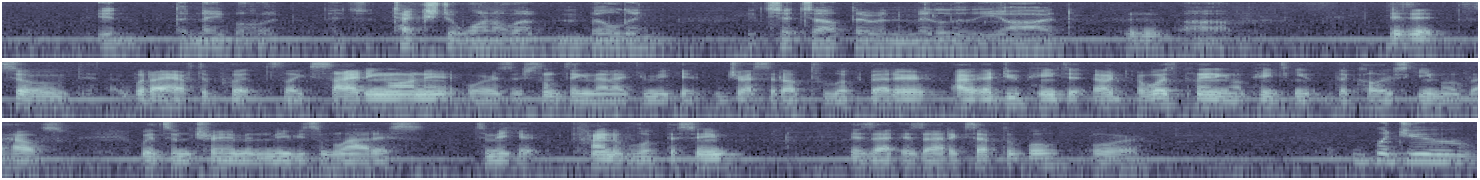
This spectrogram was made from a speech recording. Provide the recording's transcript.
in the neighborhood. It's a texture one eleven building. It sits out there in the middle of the yard. Mhm. Um, Is it, so would I have to put like siding on it, or is there something that I can make it, dress it up to look better? I, I do paint it, I, I was planning on painting it the color scheme of the house with some trim and maybe some lattice to make it kind of look the same. Is that, is that acceptable, or? Would you,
